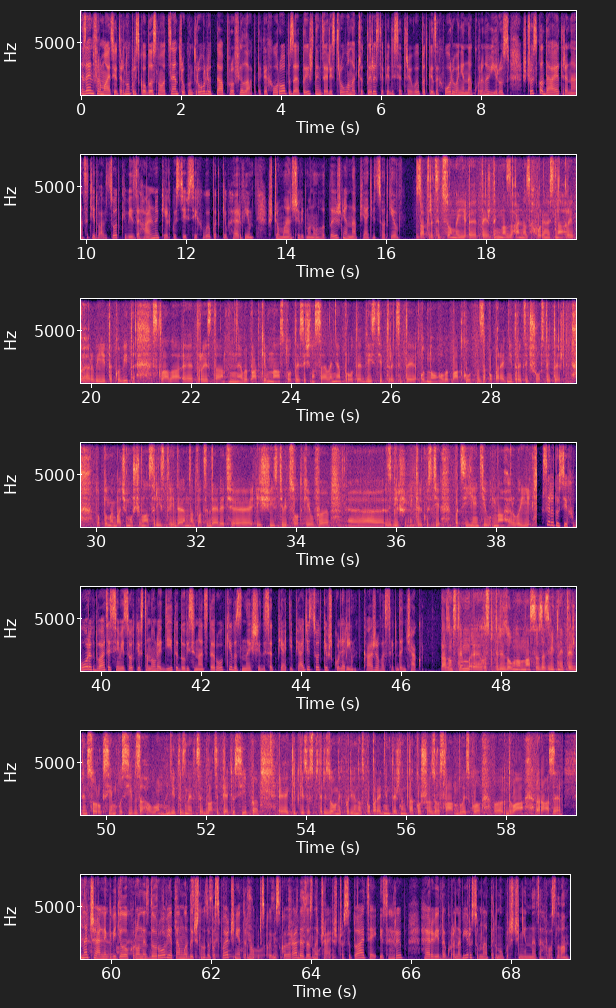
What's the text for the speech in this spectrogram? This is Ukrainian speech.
За інформацією Тернопільського обласного центру контролю та профілактики хвороб за тиждень зареєстровано 453 випадки захворювання на коронавірус, що складає 13,2% від загальної кількості всіх випадків ГРВІ, що менше від минулого тижня на 5%. За 37-й е, тиждень у нас загальна захворюваність на грип, ГРВІ та ковід склала е, 300 випадків на 100 тисяч населення проти 231 випадку за попередній 36-й тиждень. Тобто ми бачимо, що в нас ріст йде на 29,6% е, збільшення кількості пацієнтів на ГРВІ. Серед усіх хворих 27% становлять діти до 18 років, з них 65,5% – школярі, каже Василь Данчак. Разом з тим е, госпіталізовано в нас за звітний тиждень 47 осіб загалом. Діти з них це 25 осіб. Е, Кількість госпіталізованих порівняно з попереднім тижнем також зросла близько е, два рази. Начальник відділу охорони здоров'я та медичного забезпечення Тернопільської міської ради зазначає, що ситуація із грип, ГРВІ та коронавірусом на Тернопільщині не загрозлива.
